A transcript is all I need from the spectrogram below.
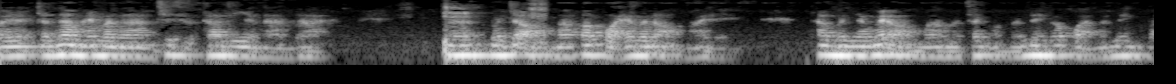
เราอยากจะนั่งให้มันนานที่สุดเท่าที่จะนานได้มันจะออกมาก็ปล่อยให้มันออกมาเองถ้ามันยังไม่ออกมามันสงบมันนิ่งก็ปล่อยมันนิ่งไป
